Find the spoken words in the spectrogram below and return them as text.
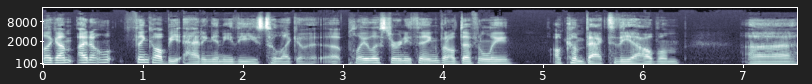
like I'm I don't think I'll be adding any of these to like a, a playlist or anything, but I'll definitely I'll come back to the album. Uh,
